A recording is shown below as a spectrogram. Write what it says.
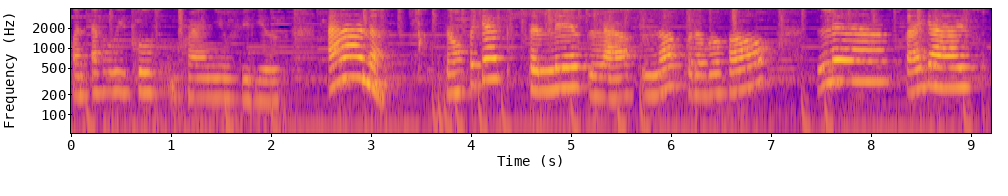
whenever we post brand new videos. And don't forget to live, laugh, love, but above all, live. Bye, guys.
